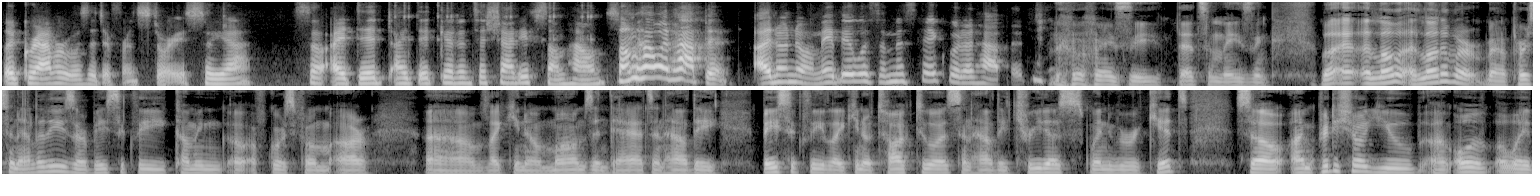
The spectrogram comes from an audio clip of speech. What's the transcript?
but grammar was a different story. So yeah, so I did I did get into Sharif somehow. Somehow it happened. I don't know. Maybe it was a mistake, but it happened. I see. That's amazing. Well, a, a lot a lot of our personalities are basically coming, of course, from our um, like you know moms and dads and how they basically like you know talk to us and how they treat us when we were kids. So I'm pretty sure you uh, owe, owe a,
